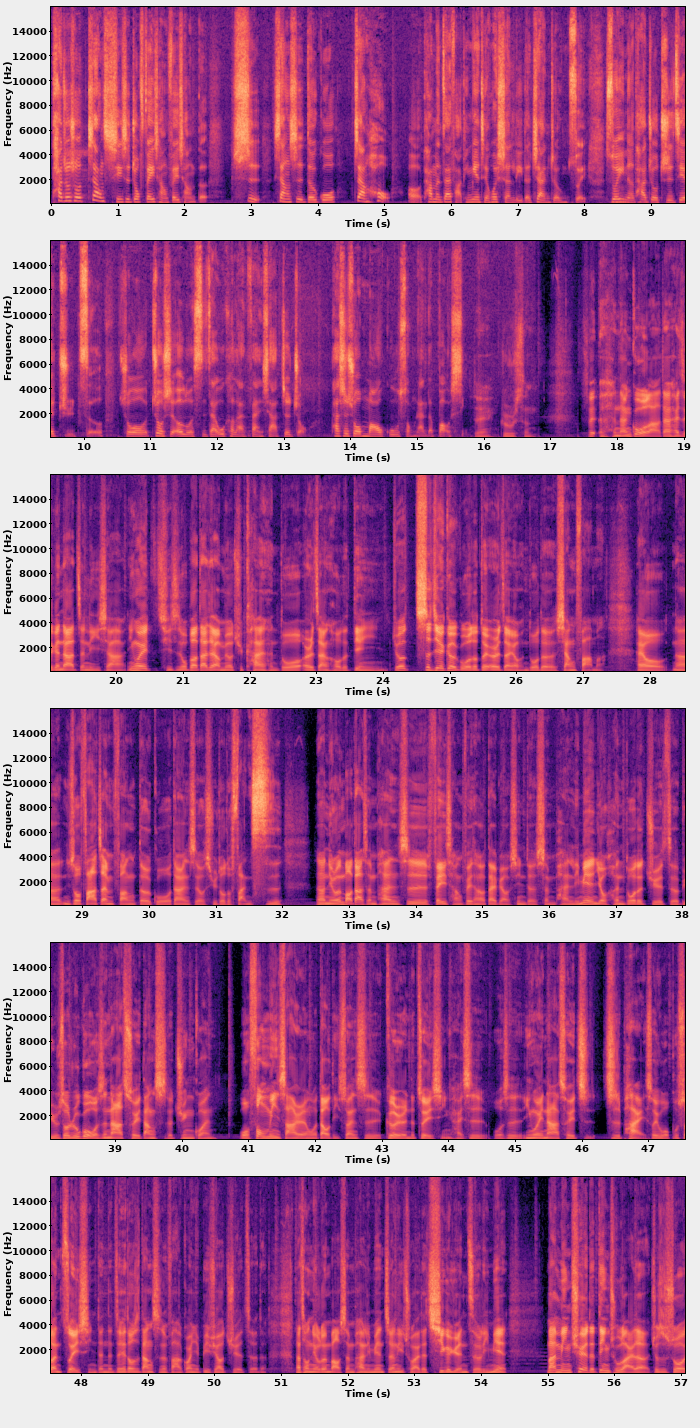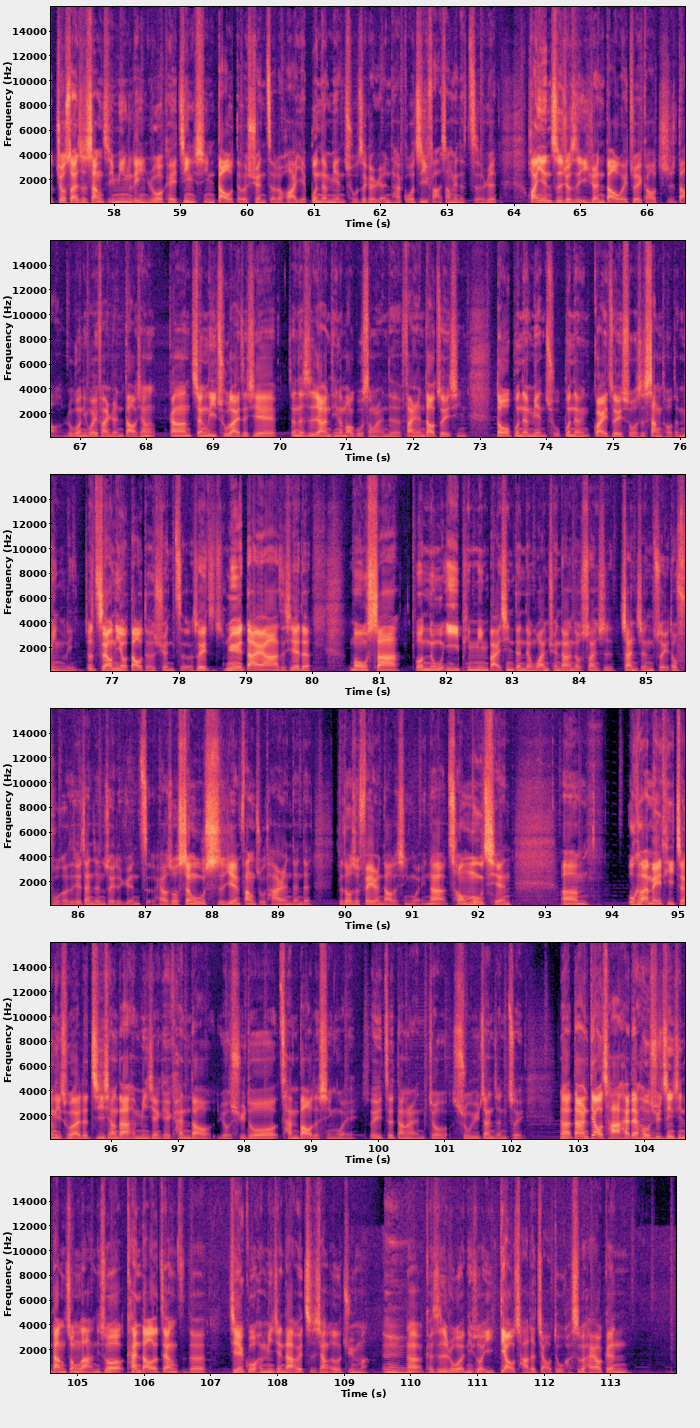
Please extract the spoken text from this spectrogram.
他就说，这样其实就非常非常的。是像是德国战后，呃，他们在法庭面前会审理的战争罪，所以呢，他就直接指责说，就是俄罗斯在乌克兰犯下这种，他是说毛骨悚然的暴行。对，gruesome，非很难过啦，但还是跟大家整理一下，因为其实我不知道大家有没有去看很多二战后的电影，就世界各国都对二战有很多的想法嘛，还有那你说发战方德国当然是有许多的反思。那纽伦堡大审判是非常非常有代表性的审判，里面有很多的抉择。比如说，如果我是纳粹当时的军官，我奉命杀人，我到底算是个人的罪行，还是我是因为纳粹指指派，所以我不算罪行等等，这些都是当时的法官也必须要抉择的。那从纽伦堡审判里面整理出来的七个原则里面。蛮明确的定出来了，就是说，就算是上级命令，如果可以进行道德选择的话，也不能免除这个人他国际法上面的责任。换言之，就是以人道为最高指导。如果你违反人道，像刚刚整理出来这些，真的是让人听了毛骨悚然的反人道罪行，都不能免除，不能怪罪说是上头的命令。就是只要你有道德选择，所以虐待啊这些的谋杀。或奴役平民百姓等等，完全当然都算是战争罪，都符合这些战争罪的原则。还有说生物实验、放逐他人等等，这都是非人道的行为。那从目前，嗯，乌克兰媒体整理出来的迹象，大家很明显可以看到有许多残暴的行为，所以这当然就属于战争罪。那当然调查还在后续进行当中啦。你说看到了这样子的结果，很明显大家会指向俄军嘛？嗯，那可是如果你说以调查的角度，是不是还要更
